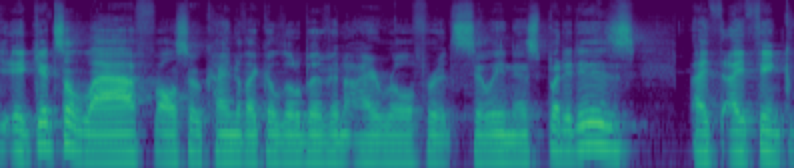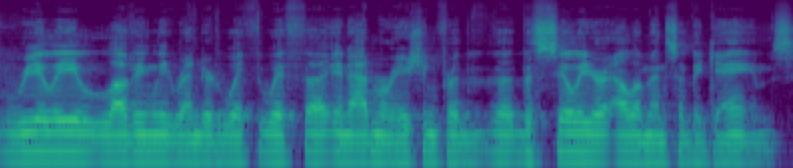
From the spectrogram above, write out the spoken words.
it gets a laugh, also kind of like a little bit of an eye roll for its silliness, but it is. I, I think really lovingly rendered with with uh, in admiration for the, the sillier elements of the games.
